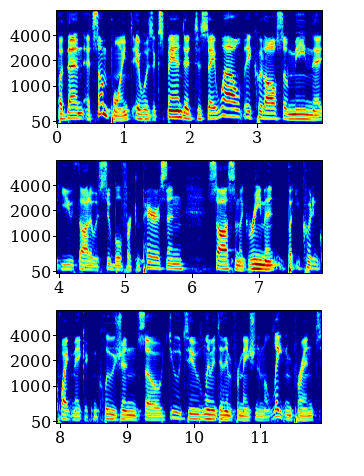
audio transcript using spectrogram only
But then at some point it was expanded to say, well, it could also mean that you thought it was suitable for comparison, saw some agreement, but you couldn't quite make a conclusion. So due to limited information in the latent print,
